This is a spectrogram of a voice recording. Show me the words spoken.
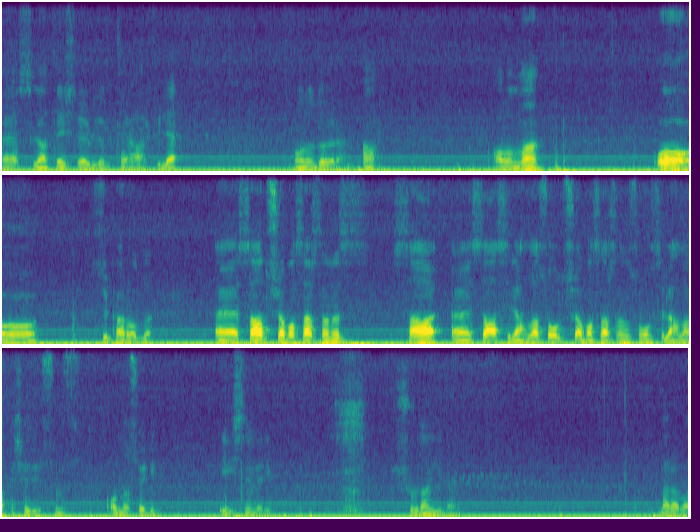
Ee, silah değiştirebilirim T harfiyle. Onu da öğren. Al. Alın lan. Oo, süper oldu. Ee, sağ tuşa basarsanız sağ e, sağ silahla, sol tuşa basarsanız sol silahla ateş ediyorsunuz. Onu da söyleyeyim. Bilgisini vereyim. Şuradan gidelim. Merhaba.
